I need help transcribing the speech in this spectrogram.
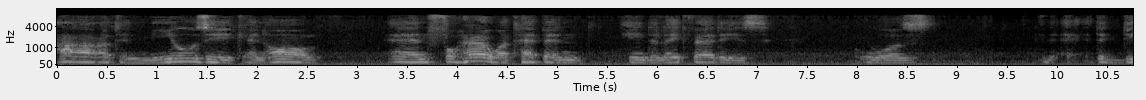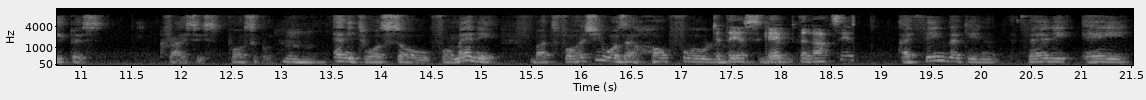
art and music and all. And for her, what happened in the late 30s was the, the deepest crisis possible. Mhm. And it was so for many, but for her, she was a hopeful. Did they escape the Nazis? I think that in 38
